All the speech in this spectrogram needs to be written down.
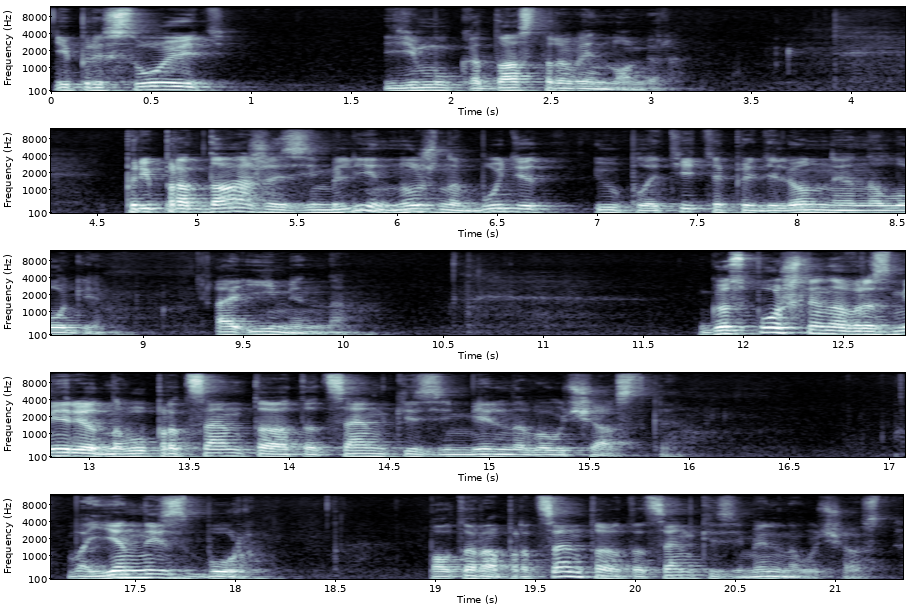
и присвоить ему кадастровый номер. При продаже земли нужно будет и уплатить определенные налоги, а именно Госпошлина в размере 1% от оценки земельного участка. Военный сбор 1,5% от оценки земельного участка.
